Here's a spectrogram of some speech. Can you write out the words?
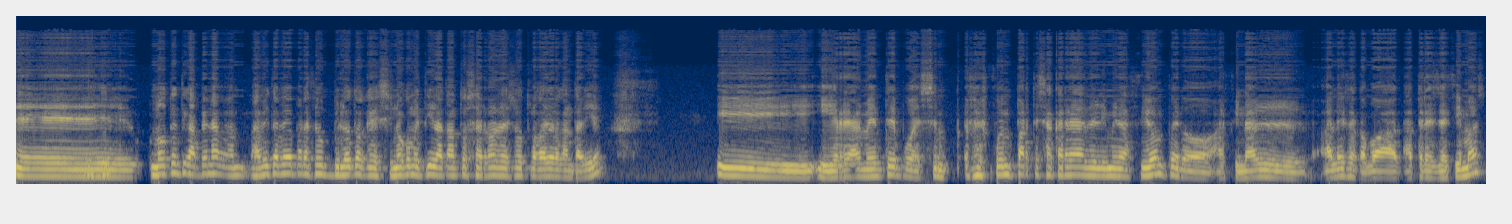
Uh -huh. Una auténtica pena, a mí también me parece un piloto que si no cometiera tantos errores otro gallo lo cantaría. Y, y, realmente pues fue en parte esa carrera de eliminación pero al final Alex acabó a, a tres décimas.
